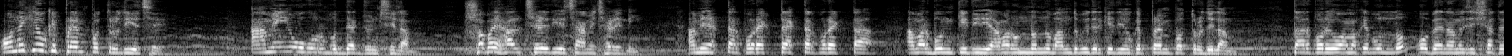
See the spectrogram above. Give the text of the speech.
অনেকে ওকে প্রেমপত্র দিয়েছে। আমি ওর মধ্যে একজন ছিলাম। সবাই হাল ছেড়ে দিয়েছে, আমি ছাড়িনি। আমি একটার পর একটা, একটার পর একটা আমার বোনকে দিয়ে, আমার অন্যান্য বান্ধবীদেরকে দিয়ে ওকে প্রেমপত্র দিলাম। তারপরে ও আমাকে বলল, ও বেনামেজির সাথে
